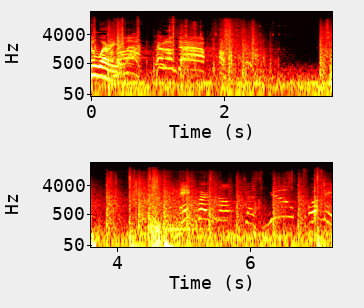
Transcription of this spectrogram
to worry about. Pin him down! Ain't personal, just you or me.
